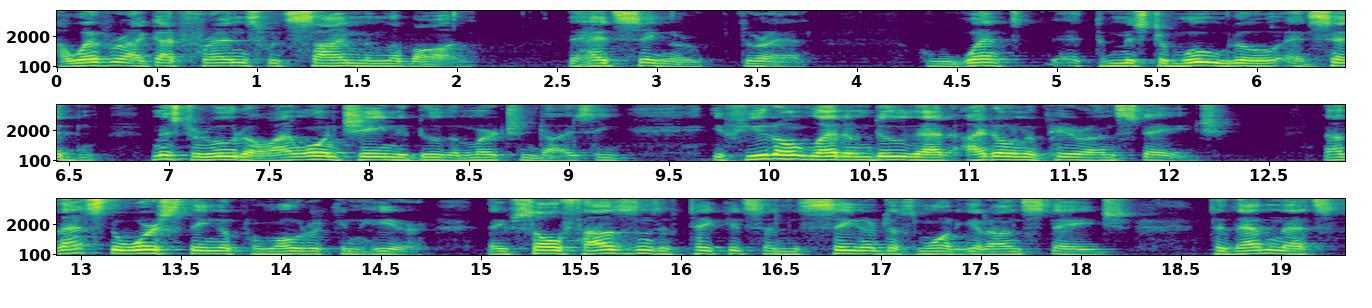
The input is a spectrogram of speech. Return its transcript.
However, I got friends with Simon Le Bon, the head singer Duran who went to Mr. Udo and said, Mr. Udo, I want Gene to do the merchandising. If you don't let him do that, I don't appear on stage. Now that's the worst thing a promoter can hear. They've sold thousands of tickets and the singer doesn't want to get on stage. To them, that's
